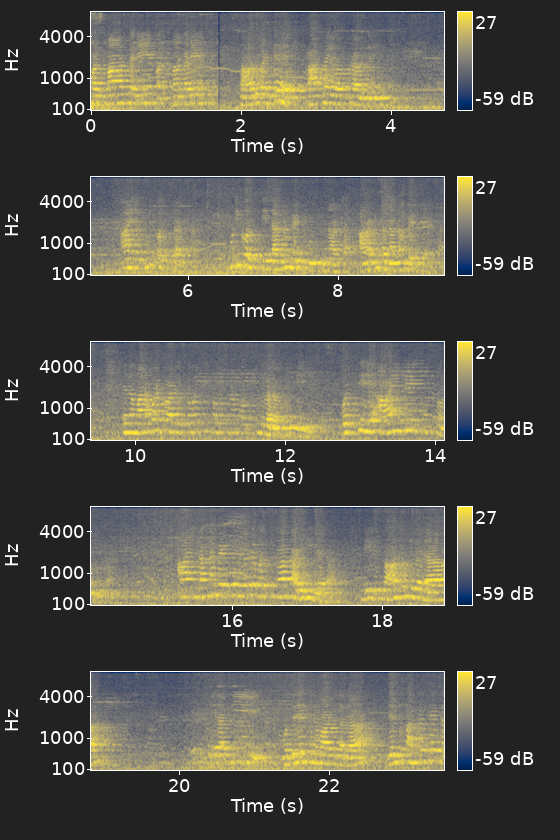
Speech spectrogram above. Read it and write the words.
పద్మాసనే పద్మకరే సారు అంటే కాకాయ వస్త్రాలు ధరించి ఆయన గుడికి వచ్చాట గుడికి వచ్చి దండం పెట్టుకుంటున్నాట అరంట దండం పెట్టాట లేదా మనబడి వాళ్ళు సంవత్సరం సంవత్సరం వస్తుంది కదా గుడికి. వచ్చి ఆయనే చూస్తుంది కదా. ఆయన కన్న పెట్టే వచ్చినాక అడిగింది కదా. మీరు సాధువులు కదా. మీరన్నీ వదిలేసిన వాళ్ళు కదా. ఎందుకు అంతసేపు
